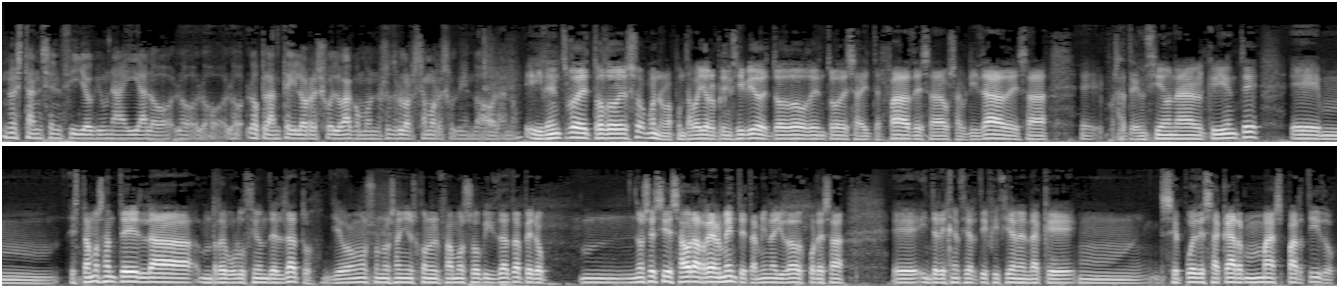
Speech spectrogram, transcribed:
no, es tan sencillo que una IA lo, lo, lo, lo, plantee y lo resuelva como nosotros lo estamos resolviendo ahora. ¿no? Y dentro de todo eso, bueno, lo apuntaba yo al principio, de todo dentro de esa interfaz, de esa usabilidad, de esa eh, pues atención al cliente, em, estamos ante la revolución del dato. Llevamos unos años con el famoso Big Data, pero no sé si es ahora realmente, también ayudados por esa eh, inteligencia artificial en la que mm, se puede sacar más partido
